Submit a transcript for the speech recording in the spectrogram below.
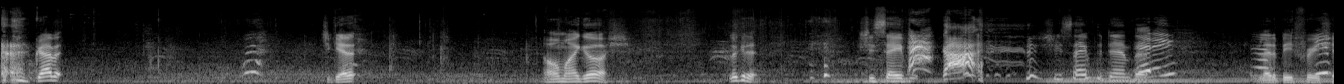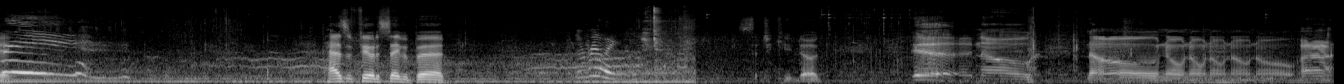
Grab it. Did you get it? Oh my gosh. Look at it. She saved it. Ah! she saved the damn bird. Ready? Let it be free, Be free! How does it feel to save a bird? Thrilling. Such a cute dog. Yeah, no. No, no, no, no, no, no. Ah,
